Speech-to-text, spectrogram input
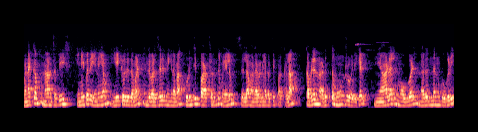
வணக்கம் நான் சதீஷ். இணைப்பது இணையம் இயக்குவது தமிழ். இந்த வரிசையில் இன்னைக்கு நம்ம குறிஞ்சி பாட்டிலிருந்து மேலும் சில மலர்களை பற்றி பார்க்கலாம். கபிலன் அடுத்த மூன்று வரிகள் ஞாழல் மொவ்வல் நருந்தன் குகடி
